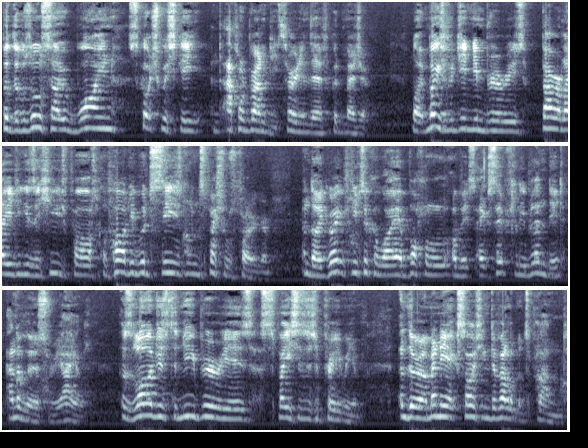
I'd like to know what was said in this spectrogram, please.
but there was also wine, Scotch whisky, and apple brandy thrown in there for good measure. Like most Virginian breweries, barrel aging is a huge part of Hardywood's seasonal and specials programme, and I gratefully took away a bottle of its exceptionally blended anniversary ale. As large as the new brewery is, space is at a premium, and there are many exciting developments planned,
